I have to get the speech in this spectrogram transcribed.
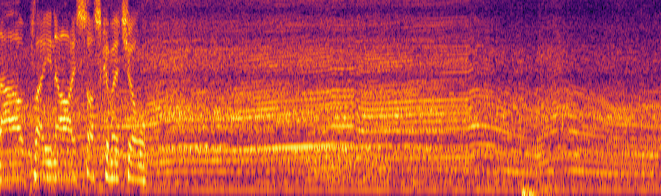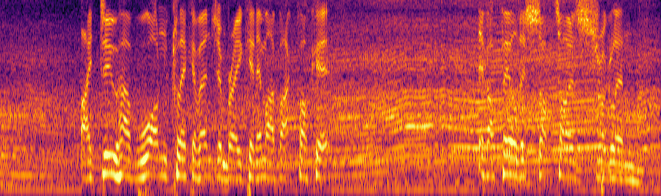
Now playing nice, Oscar Mitchell. I do have one click of engine braking in my back pocket if I feel this soft tyre is struggling.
